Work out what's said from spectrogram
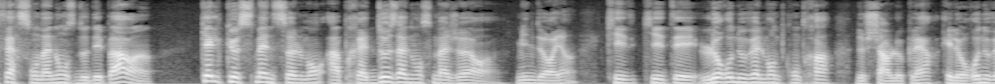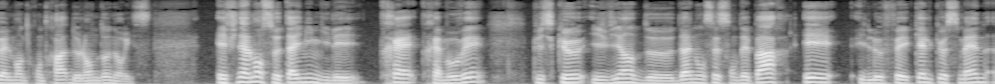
faire son annonce de départ quelques semaines seulement après deux annonces majeures, mine de rien, qui, était le renouvellement de contrat de Charles Leclerc et le renouvellement de contrat de Lando Norris. Et finalement, ce timing, il est très très mauvais puisqu'il vient d'annoncer son départ et il le fait quelques semaines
